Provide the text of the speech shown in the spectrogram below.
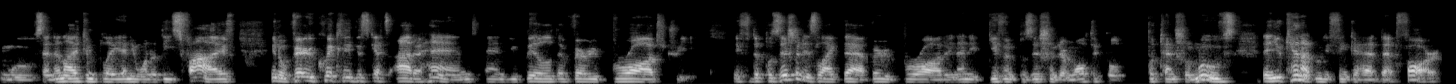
moves, and then I can play any one of these five. You know, very quickly this gets out of hand, and you build a very broad tree. If the position is like that, very broad in any given position, there are multiple potential moves, then you cannot really think ahead that far.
